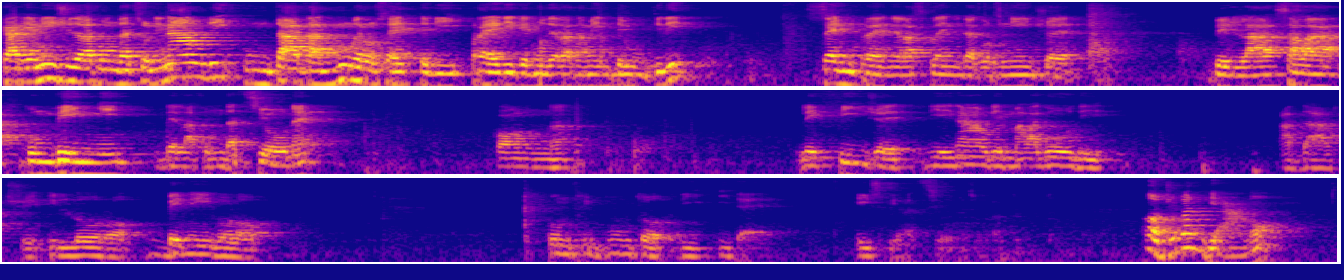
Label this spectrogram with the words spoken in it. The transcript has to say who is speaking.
Speaker 1: Cari amici della Fondazione Naudi, puntata numero 7 di Prediche moderatamente utili, sempre nella splendida cornice della sala convegni della Fondazione, con l'effigie di Einaudi e Malagodi a darci il loro benevolo contributo di idee e ispirazione soprattutto. Oggi parliamo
